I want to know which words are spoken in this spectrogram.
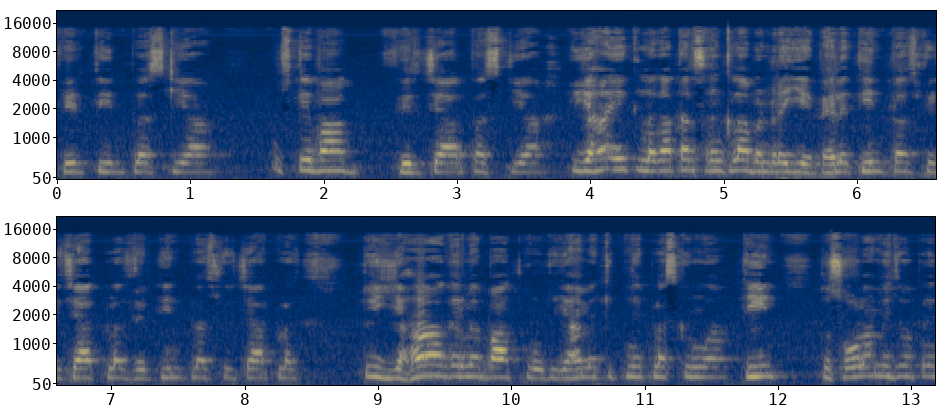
फिर तीन प्लस किया, उसके बाद फिर चार प्लस किया। तो यहाँ एक लगातार श्रृंखला बन रही है। पहले तीन प्लस फिर चार प्लस फिर तीन प्लस फिर चार प्लस तो यहाँ अगर मैं बात करूँ तो यहाँ मैं कितने प्लस करूँगा? तीन। तो सोलह में जब अपने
